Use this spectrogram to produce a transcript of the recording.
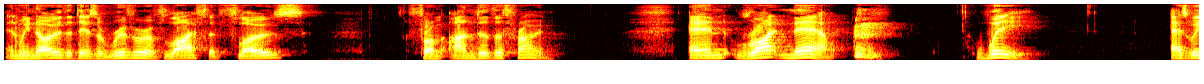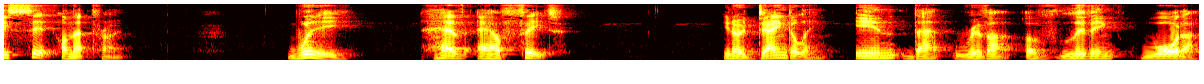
And we know that there's a river of life that flows from under the throne. And right now, we, as we sit on that throne, we have our feet, you know, dangling in that river of living water.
